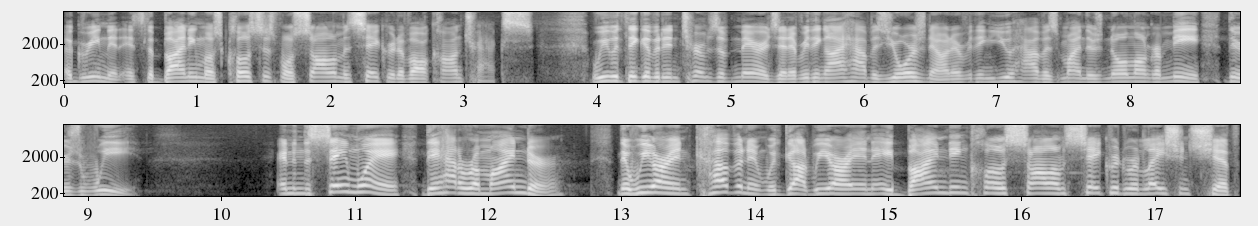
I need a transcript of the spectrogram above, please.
agreement, it's the binding, most closest, most solemn, and sacred of all contracts. We would think of it in terms of marriage that everything I have is yours now and everything you have is mine. There's no longer me, there's we. And in the same way, they had a reminder that we are in covenant with God. We are in a binding, close, solemn, sacred relationship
